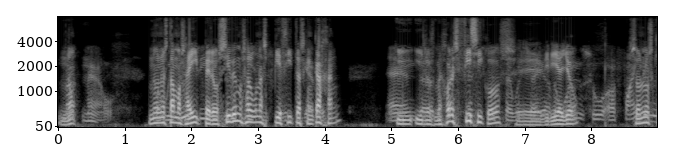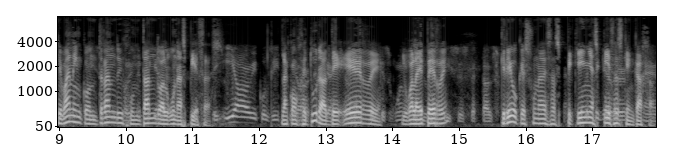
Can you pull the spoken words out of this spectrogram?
No. No, no estamos ahí, pero sí vemos algunas piecitas que encajan y, los mejores físicos, eh, diría yo, son los que van encontrando y juntando algunas piezas. La conjetura de ER igual a EPR creo que es una de esas pequeñas piezas que encaja.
